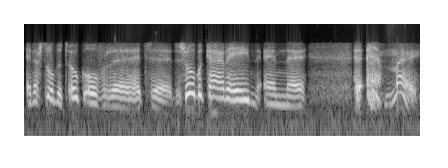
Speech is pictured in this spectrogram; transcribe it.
en daar stroomde het ook over eh, het, eh, de zomerkade heen. En, eh, maar,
